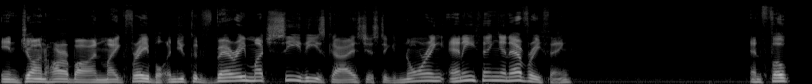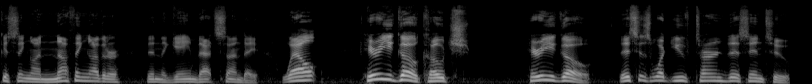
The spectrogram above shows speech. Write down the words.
in John Harbaugh and Mike Vrabel. And you could very much see these guys just ignoring anything and everything and focusing on nothing other than the game that Sunday. Well, here you go, coach. Here you go. This is what you've turned this into.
